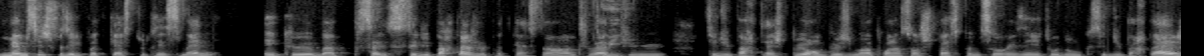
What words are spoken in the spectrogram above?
même si je faisais le podcast toutes les semaines, et que bah, c'est du partage le podcast, hein, tu vois, c'est du partage pur. En plus, moi, pour l'instant, je ne suis pas sponsorisée et tout, donc c'est du partage.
